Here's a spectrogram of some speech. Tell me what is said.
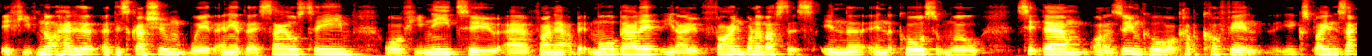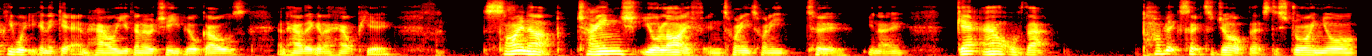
if you've not had a, a discussion with any of their sales team, or if you need to uh, find out a bit more about it, you know, find one of us that's in the in the course, and we'll sit down on a Zoom call or a cup of coffee and explain exactly what you're going to get and how you're going to achieve your goals and how they're going to help you. Sign up, change your life in 2022. You know, get out of that public sector job that's destroying your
